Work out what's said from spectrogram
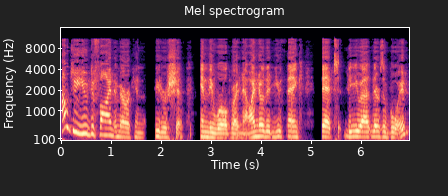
How do you define American leadership in the world right now? I know that you think that the U.S. there's a void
